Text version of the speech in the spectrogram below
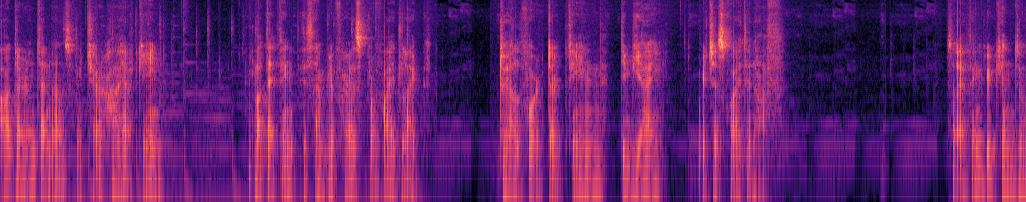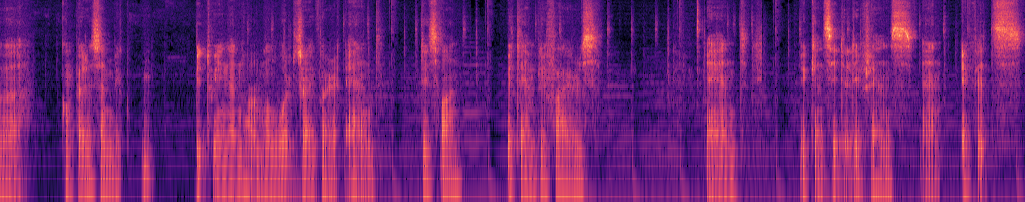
other antennas which are higher gain. But I think these amplifiers provide like 12 or 13 dBi, which is quite enough. So I think we can do a comparison be between a normal wardriver and this one with the amplifiers and you can see the difference and if it's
